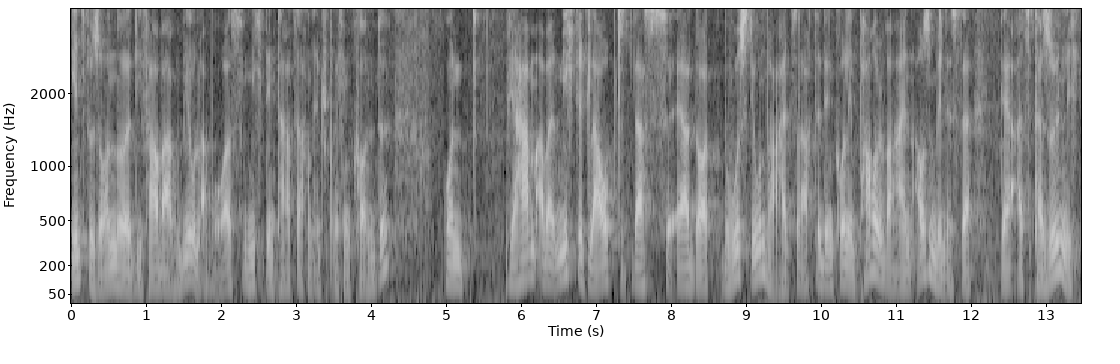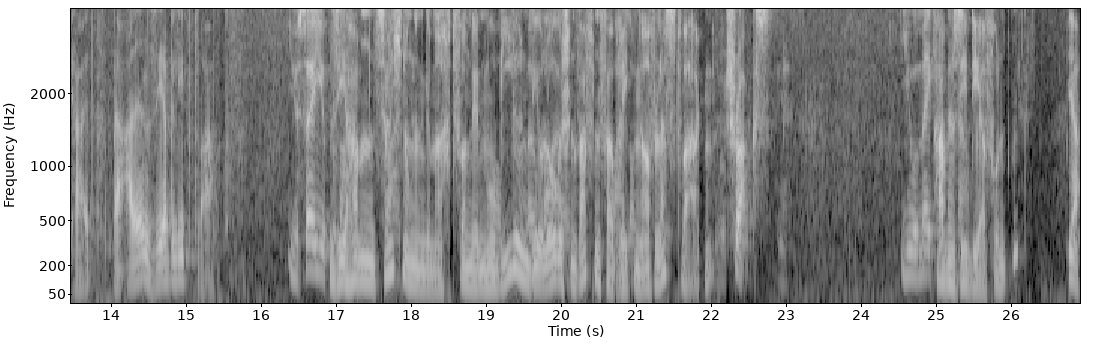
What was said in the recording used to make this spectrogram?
insbesondere die fahrbaren Biolabors, nicht den Tatsachen entsprechen konnte. Und wir haben aber nicht geglaubt, dass er dort bewusst die Unwahrheit sagte, denn Colin Powell war ein Außenminister, der als Persönlichkeit bei allen sehr beliebt war. Sie haben Zeichnungen gemacht von den mobilen biologischen Waffenfabriken auf Lastwagen. Haben Sie die erfunden? Ja.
